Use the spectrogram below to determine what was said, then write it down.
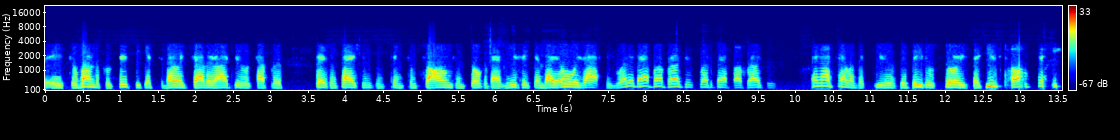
it's a wonderful trip. We get to know each other. I do a couple of presentations and sing some songs and talk about music. And they always ask me, "What about Bob Rogers? What about Bob Rogers?" And I tell them a few of the Beatles stories that you've told me,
